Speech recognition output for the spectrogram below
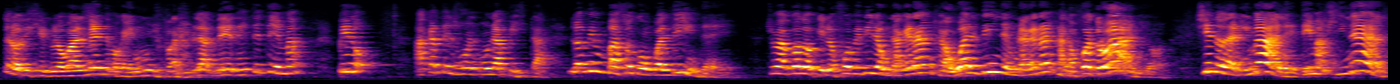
te lo dije globalmente porque hay mucho para hablar de, este tema, pero acá tenés una pista. Lo mismo pasó con Walt Disney. Yo me acuerdo que lo fue a vivir a una granja, Walt Disney, una granja a los cuatro años, lleno de animales. ¿Te imaginas?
